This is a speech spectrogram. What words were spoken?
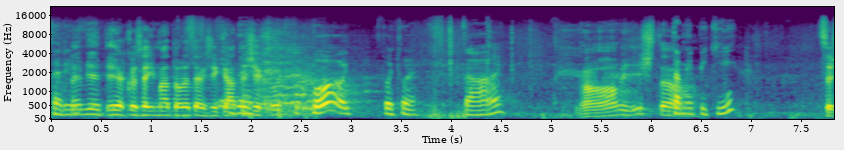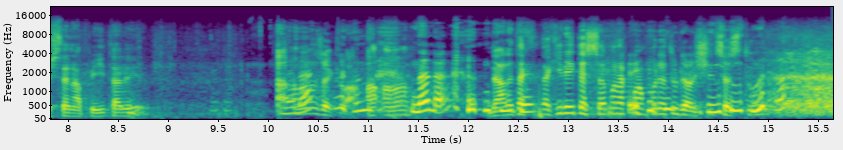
Tady. Ne, mě jako zajímá tohle, tak říkáte, že choď. Pojď, pojďme. Tak, No, vidíš to. tam je pití? Chceš se napít tady? A Ne, ne. řekla. A, a. Ne, ne. Ne, ale tak, tak jí dejte sem, a tak vám půjde tu další cestu.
